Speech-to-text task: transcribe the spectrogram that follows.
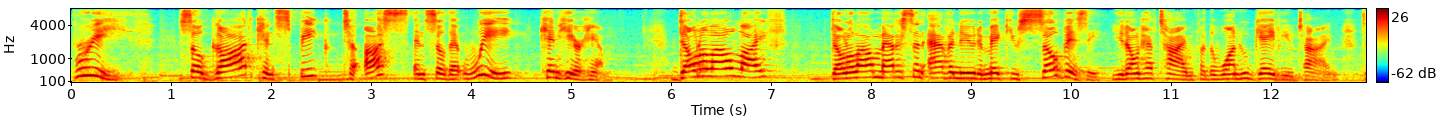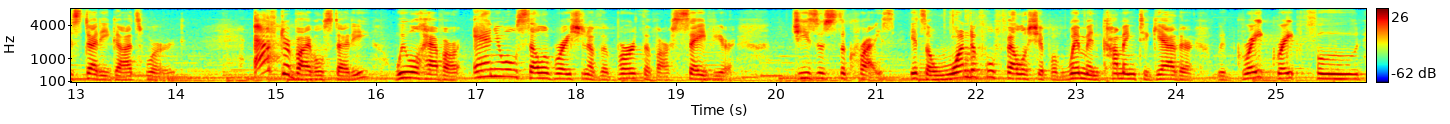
breathe so God can speak to us and so that we can hear Him. Don't allow life, don't allow Madison Avenue to make you so busy you don't have time for the one who gave you time to study God's Word. After Bible study, we will have our annual celebration of the birth of our Savior Jesus the Christ. It's a wonderful fellowship of women coming together with great, great food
